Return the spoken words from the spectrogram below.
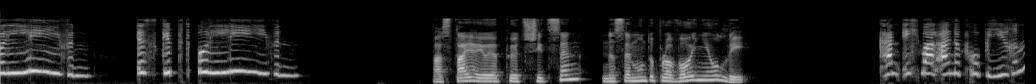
Oliven, es gibt Oliven. Pastaj ajo e pyet shitësen nëse mund të provojë një ulli. Kann ich mal eine probieren?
